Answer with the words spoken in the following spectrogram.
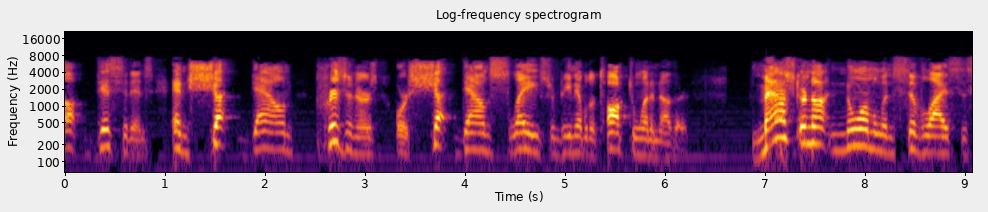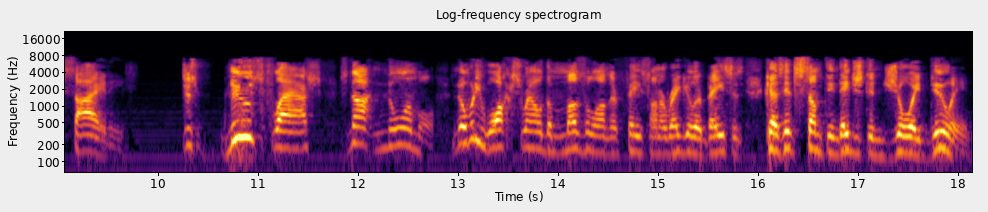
up dissidents and shut down prisoners or shut down slaves from being able to talk to one another. Masks are not normal in civilized society. Newsflash, it's not normal. Nobody walks around with a muzzle on their face on a regular basis because it's something they just enjoy doing.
